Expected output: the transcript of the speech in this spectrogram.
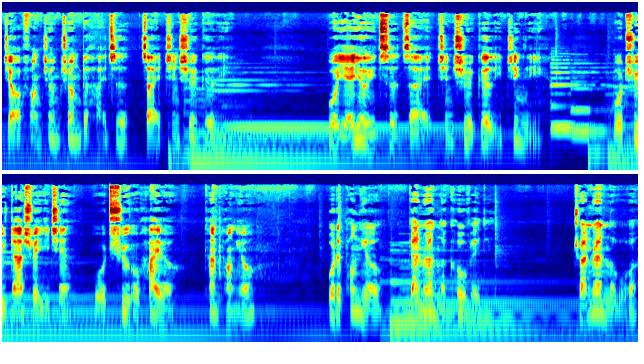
叫方正正的孩子在寝室隔离。我也有一次在寝室隔离经历。我去大学以前，我去 Ohio 看朋友，我的朋友感染了 COVID，传染了我。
